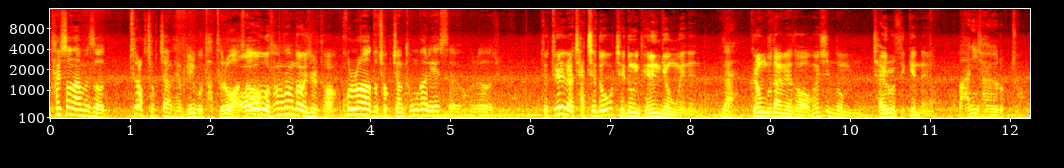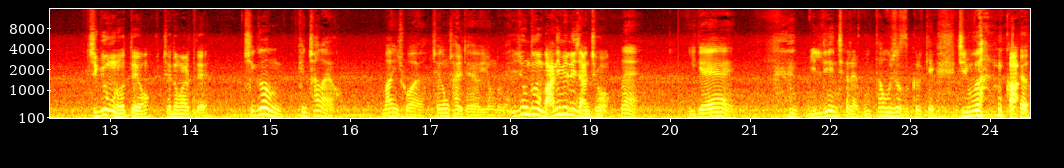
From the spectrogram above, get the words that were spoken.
탈선하면서 트럭 적장 그냥 밀고 다 들어와서 어우 상상도 하기 싫다. 콜로라도 적장 통과리 했어요. 그래가지고. 저 트레일러 자체도 제동이 되는 경우에는 네, 그런 부담에서 훨씬 좀 자유로울 수 있겠네요. 많이 자유롭죠. 지금은 어때요? 제동할 때? 지금 괜찮아요. 많이 좋아요. 제동 잘 돼요, 이 정도면. 이 정도면 많이 밀리지 않죠? 네. 이게 밀리는 차를 못 타보셔서 그렇게 질문하는 거예요.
